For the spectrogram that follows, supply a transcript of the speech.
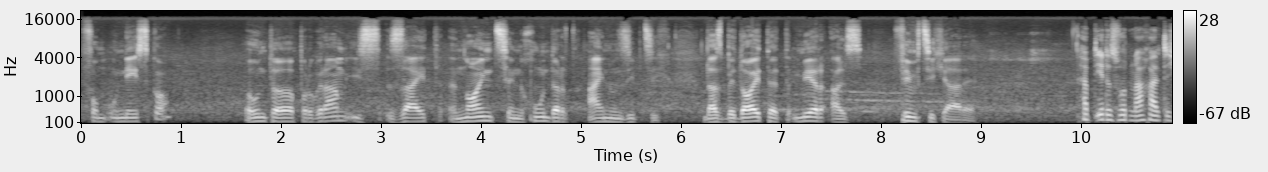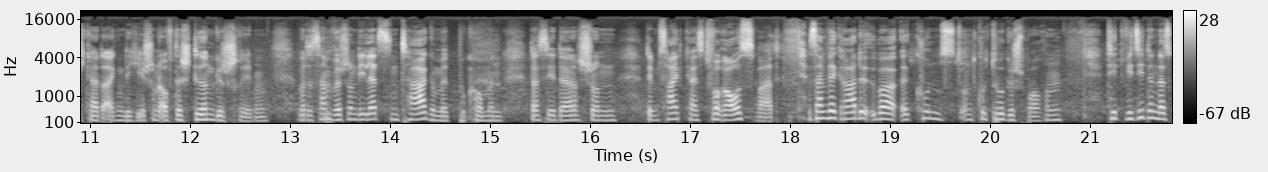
vom UNESCO. Und das äh, Programm ist seit 1971. Das bedeutet mehr als 50 Jahre habt ihr das Wort Nachhaltigkeit eigentlich eh schon auf der Stirn geschrieben. Aber das haben wir schon die letzten Tage mitbekommen, dass ihr da schon dem Zeitgeist voraus wart. Jetzt haben wir gerade über äh, Kunst und Kultur gesprochen. Tit, wie sieht denn das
